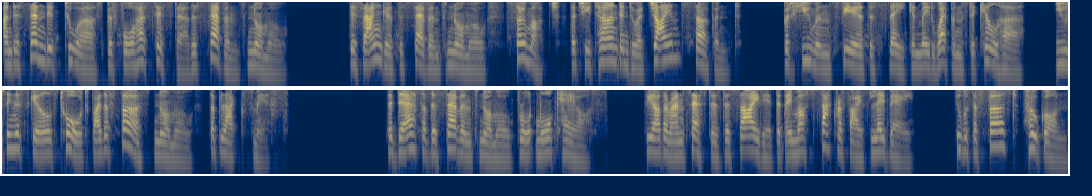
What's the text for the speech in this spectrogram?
and ascended to earth before her sister, the seventh Nomo. This angered the seventh Nomo so much that she turned into a giant serpent. But humans feared the snake and made weapons to kill her, using the skills taught by the first Nomo, the blacksmith. The death of the seventh Nomo brought more chaos. The other ancestors decided that they must sacrifice Lebe, who was the first Hogon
